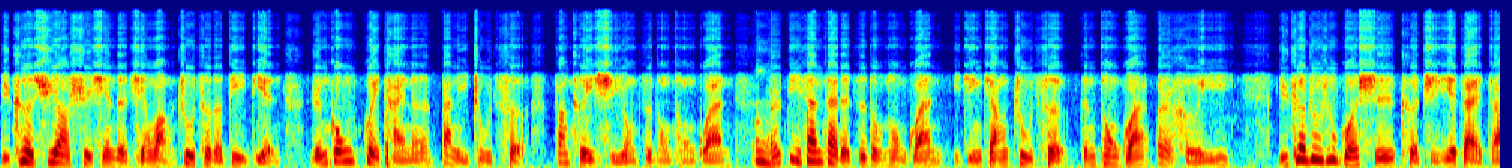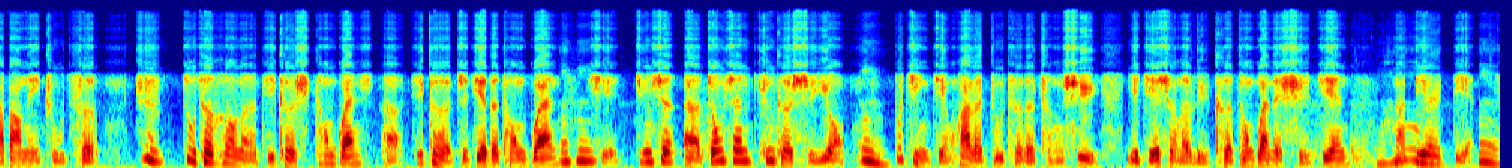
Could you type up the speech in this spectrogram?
旅客需要事先的前往注册的地点，人工柜台呢办理注册，方可以使用自动通关。而第三代的自动通关已经将注册跟通关二合一，旅客入出国时可直接在闸道内注册，注注册后呢即可通关，呃即可直接的通关，且均身呃终身均可使用。嗯，不仅简化了注册的程序，也节省了旅客通关的时间。那第二点，嗯，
